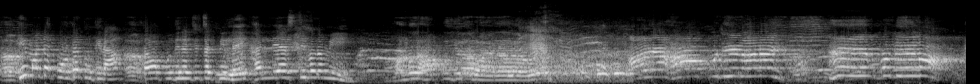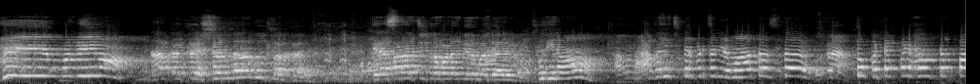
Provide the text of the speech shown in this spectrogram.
झालं ही माझ्या पोटात होती ना तेव्हा पुदिन्याची चटणी लय खाल्ली असती बघा मी. म्हणून हा पुदिना बाहेर आला. अरे हा पुदिना नाही हे पुदिना हे पुदिना. नाकात काय शंभर गुतला काय? तिला सगळा चित्रपट निर्माते आले बघ. पुदिना अगं हे चित्रपटचा निर्माता असत. तो कटप्पड हा टप्पा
